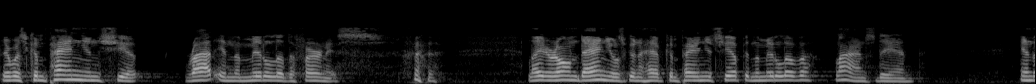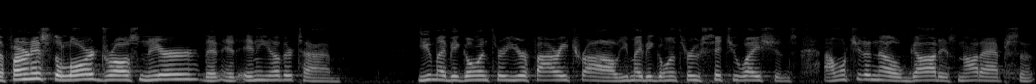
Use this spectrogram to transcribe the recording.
There was companionship right in the middle of the furnace. Later on, Daniel's going to have companionship in the middle of a lion's den. In the furnace, the Lord draws nearer than at any other time. You may be going through your fiery trial. You may be going through situations. I want you to know God is not absent.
